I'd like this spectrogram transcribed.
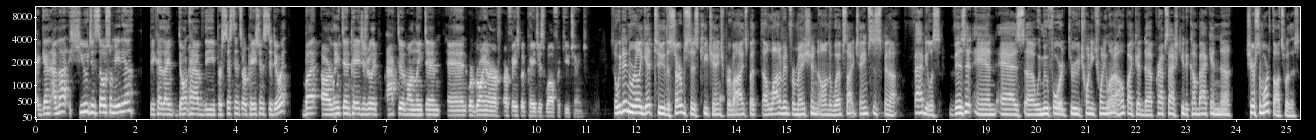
again, I'm not huge in social media because I don't have the persistence or patience to do it. But our LinkedIn page is really active on LinkedIn, and we're growing our, our Facebook page as well for Q Change. So we didn't really get to the services Q Change provides, but a lot of information on the website. James, this has been a fabulous visit. And as uh, we move forward through 2021, I hope I could uh, perhaps ask you to come back and uh, share some more thoughts with us.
